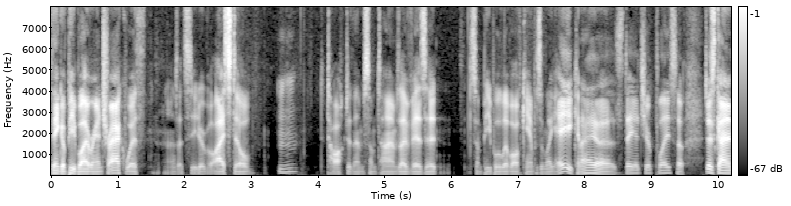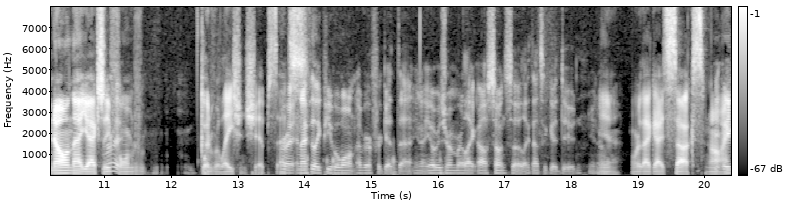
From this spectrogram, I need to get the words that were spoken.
think of people I ran track with. I was at Cedarville. I still Mm-hmm. talk to them sometimes. I visit some people who live off campus. I'm like, hey, can I uh, stay at your place? So just kind of knowing that you actually Right. formed good relationships. That's Right, and I feel like people won't ever forget that. You know, you always remember like, oh, so and so, like that's a good dude. You know. yeah, or that guy sucks. No, I,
